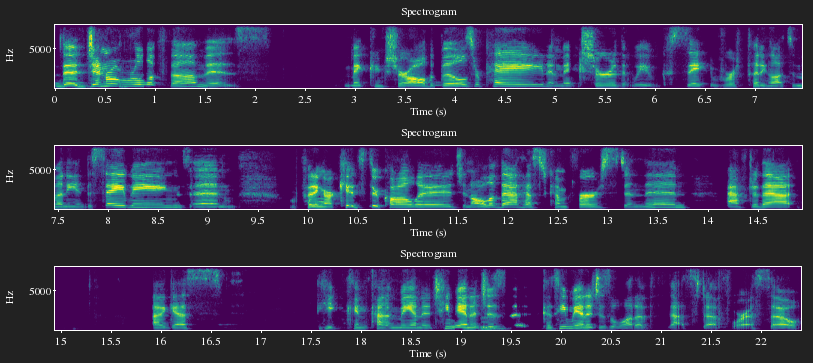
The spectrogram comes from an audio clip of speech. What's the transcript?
the general rule of thumb is making sure all the bills are paid and make sure that we've sa- we're putting lots of money into savings and we're putting our kids through college and all of that has to come first and then after that i guess he can kind of manage he manages it because he manages a lot of that stuff for us. So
